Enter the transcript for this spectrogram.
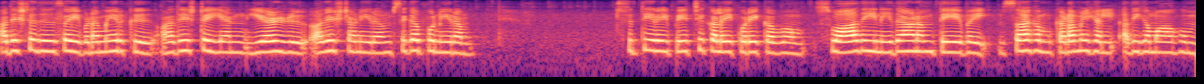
அதிர்ஷ்ட திசை வடமேற்கு. அதிர்ஷ்ட எண் ஏழு. அதிர்ஷ்ட நிறம் சிகப்பு நிறம். சித்திரை பேச்சுக்களை குறைக்கவும். சுவாதி நிதானம் தேவை. விசாகம் கடமைகள் அதிகமாகும்.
